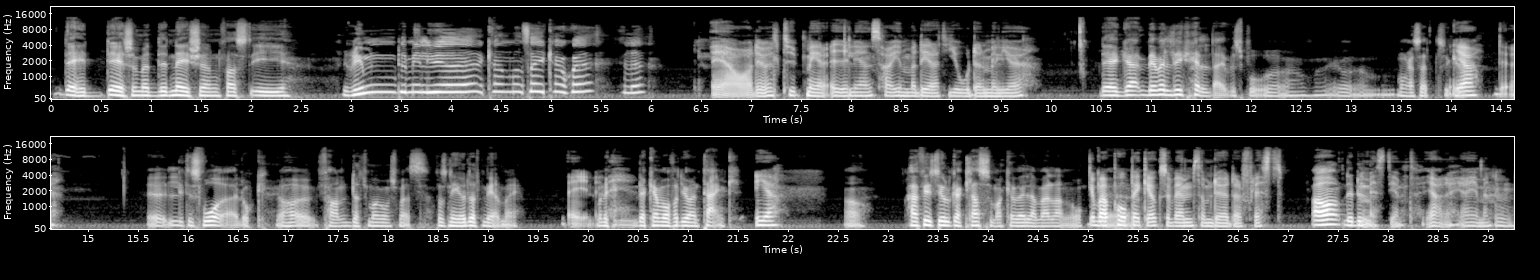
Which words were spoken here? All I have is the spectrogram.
det, det är som ett Dead Nation fast i rymdmiljö kan man säga kanske? Eller? Ja, det är väl typ mer aliens har invaderat jorden miljö. Det är, det är väldigt Helldivers på eh, många sätt tycker jag. Ja, det är det. Eh, Lite svårare dock. Jag har fan dött många gånger som helst. Fast ni har dött med mig. Nej, Men nej. det, det kan vara för att jag är en tank. Ja, Ja. Här finns det olika klasser man kan välja mellan. Och, jag bara eh, påpekar också vem som dödar flest Ja, det är du. mest jämt. Ja, det, jajamän. Mm,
